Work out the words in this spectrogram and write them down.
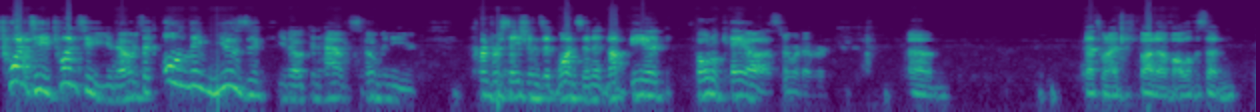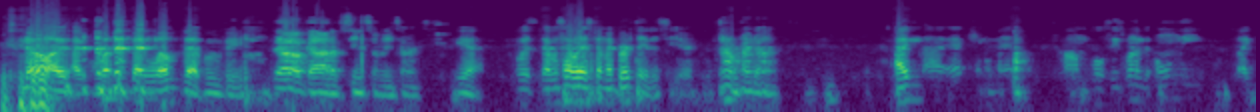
20, 20, You know, it's like only music, you know, can have so many conversations at once and it not be a total chaos or whatever. Um, that's what I just thought of all of a sudden. no, I, I, loved, I loved that movie. Oh God, I've seen it so many times. Yeah. It was, that was how I spent my birthday this year. Oh, right on. I, I actually met Tom Hulce. He's one of the only, like,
